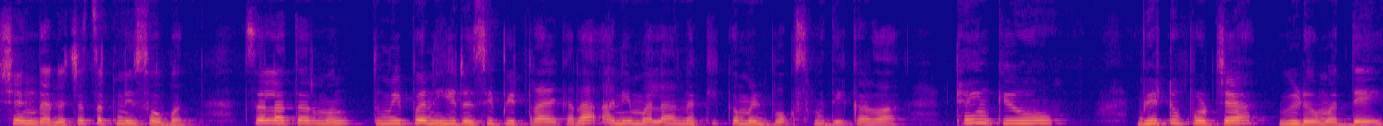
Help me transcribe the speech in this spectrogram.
शेंगदाण्याच्या चटणीसोबत. चला तर मग तुम्ही पण ही रेसिपी ट्राय करा आणि मला नक्की कमेंट बॉक्समध्ये कळवा. थँक्यू भेटू पुढच्या व्हिडिओमध्ये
